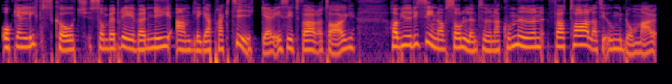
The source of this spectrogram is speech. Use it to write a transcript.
och en livscoach som bedriver nyandliga praktiker i sitt företag har bjudits in av Sollentuna kommun för att tala till ungdomar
